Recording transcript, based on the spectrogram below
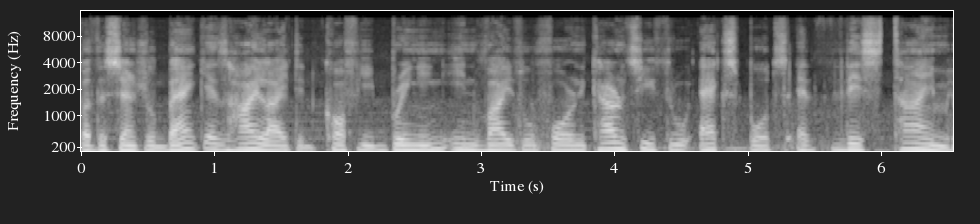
but the central bank has highlighted coffee bringing in vital foreign currency through exports at this time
